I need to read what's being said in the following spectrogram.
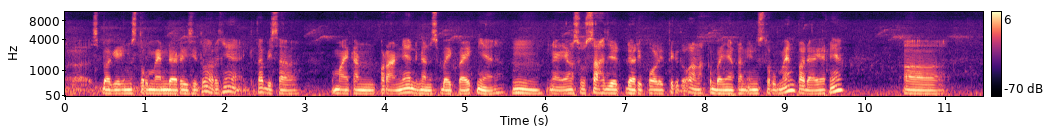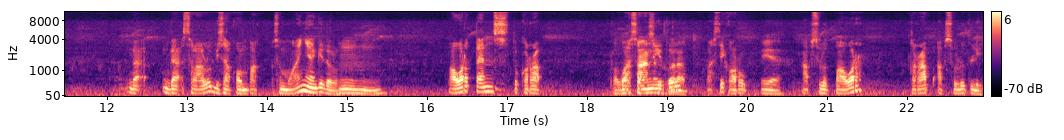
Eh, sebagai instrumen dari situ harusnya kita bisa memainkan perannya dengan sebaik-baiknya. Hmm. nah yang susah dari politik itu karena kebanyakan instrumen pada akhirnya eh, nggak nggak selalu bisa kompak semuanya gitu loh Hmm. power tends to corrupt kekuasaan itu corrupt. pasti korup iya absolute power corrupt absolutely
